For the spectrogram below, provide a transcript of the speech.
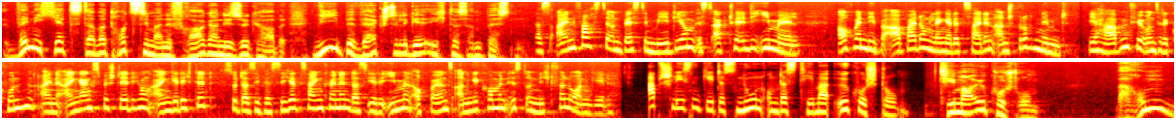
Wenn ich jetzt aber trotzdem eine Frage an die Syk habe, wie bewerkstellige ich das am besten? Das einfachste und beste Medium ist aktuell die E-Mail, auch wenn die Bearbeitung längere Zeit in Anspruch nimmt. Wir haben für unsere Kunden eine Eingangsbestätigung eingerichtet, sodass sie versichert sein können, dass ihre E-Mail auch bei uns angekommen ist und nicht verloren geht. Abschließend geht es nun um das Thema Ökostrom. Thema Ökostrom. Warum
